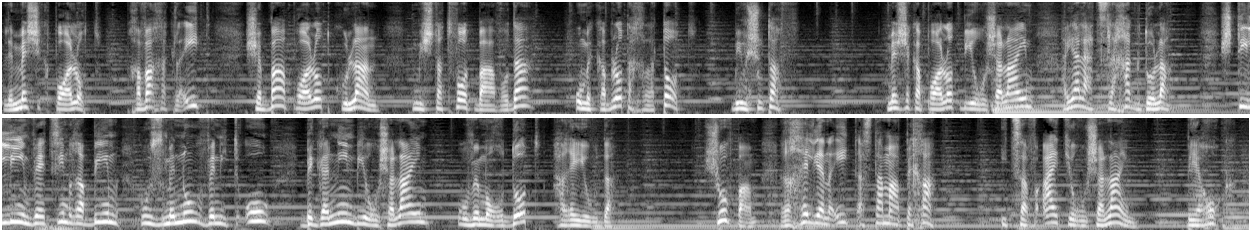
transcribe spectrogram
למשק פועלות, חווה חקלאית שבה הפועלות כולן משתתפות בעבודה ומקבלות החלטות במשותף. משק הפועלות בירושלים היה להצלחה גדולה. שתילים ועצים רבים הוזמנו וניטעו בגנים בירושלים ובמורדות הרי יהודה. שוב פעם, רחל ינאית עשתה מהפכה. היא צבעה את ירושלים בירוק.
